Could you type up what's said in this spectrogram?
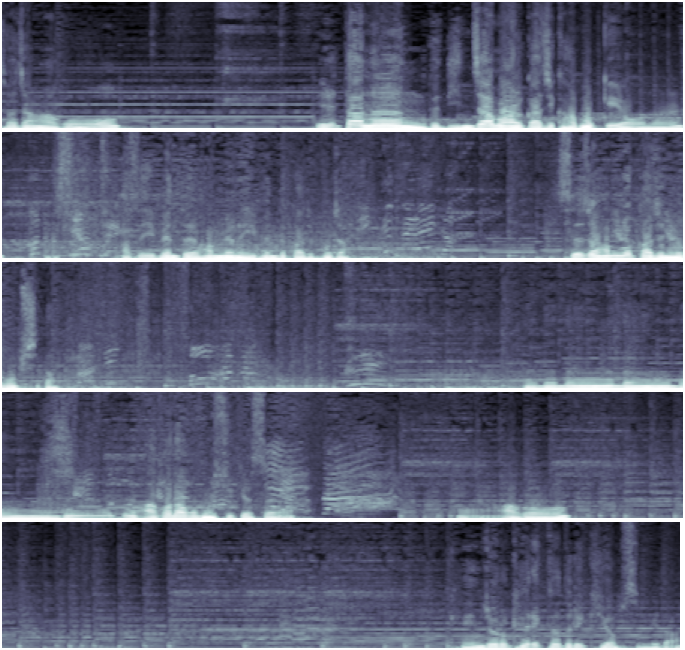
저장하고 일단은 그 닌자 마을까지 가볼게요 오늘 가서 이벤트 하면은 이벤트까지 보자 스즈 합류까지는 해봅시다 악어라고 볼 수 있겠어요 어 악어 개인적으로 캐릭터들이 귀엽습니다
